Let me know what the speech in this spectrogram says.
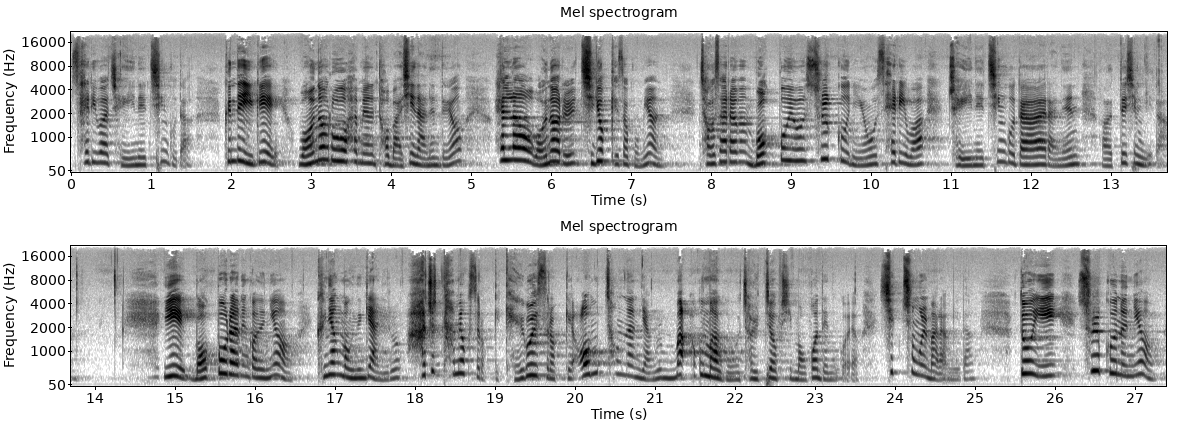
세리와 죄인의 친구다. 근데 이게 원어로 하면 더 맛이 나는데요. 헬라어 원어를 직역해서 보면 저 사람은 먹보요 술꾼이요 세리와 죄인의 친구다라는 어, 뜻입니다. 이 먹보라는 거는요. 그냥 먹는 게 아니라 아주 탐욕스럽게 개걸스럽게 엄청난 양을 마구마구 절제 없이 먹어내는 거예요. 식충을 말합니다. 또 이 술꾼은요.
